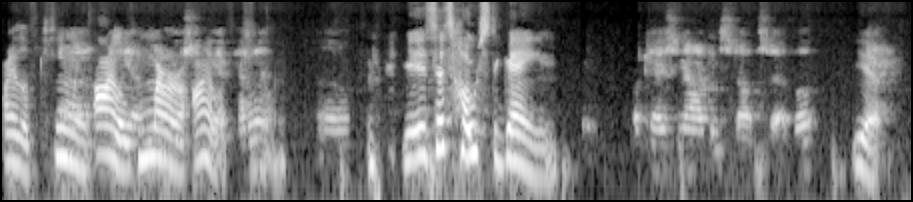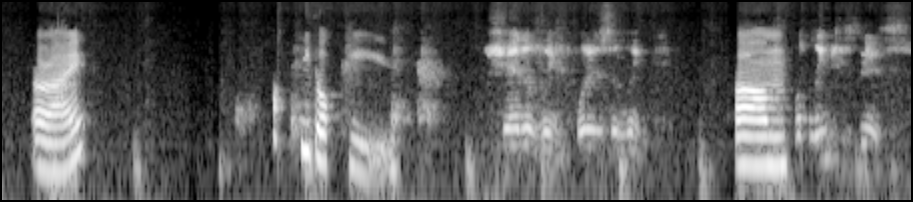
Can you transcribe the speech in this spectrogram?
I love killing. I love Yeah, murder. I love game. How do I- killing. Uh, it says host a game. okay, so now I can start server. Yeah. Alright. Okie dokie. Share the link. What is the link? Um, What link is this?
